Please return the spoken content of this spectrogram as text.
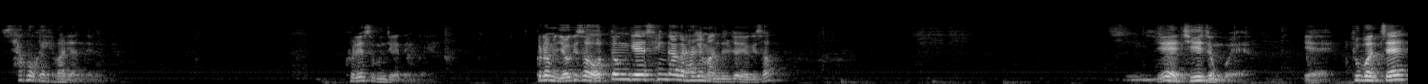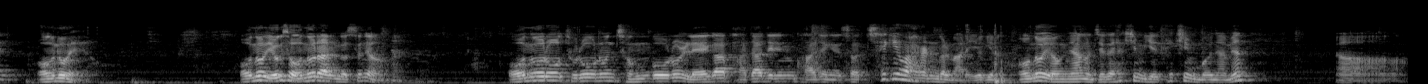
사고가 개발이 안 되는 거예요. 그래서 문제가 된 거예요. 그러면 여기서 어떤 게 생각을 하게 만들죠? 여기서? 예, 지혜 정보예요. 예. 두 번째, 언어예요. 언어, 여기서 언어라는 것은요, 언어로 들어오는 정보를 내가 받아들이는 과정에서 체계화하는 걸 말해요. 여기는. 언어 역량은 제가 핵심, 핵심이 뭐냐면, 어,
